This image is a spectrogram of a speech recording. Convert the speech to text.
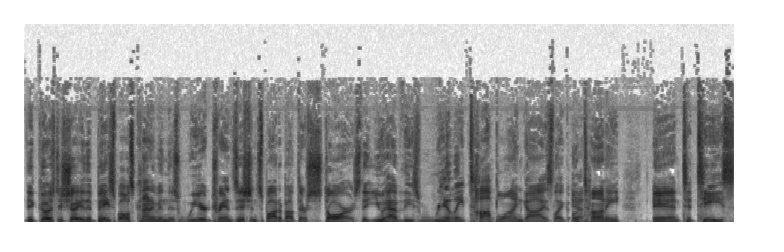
it goes to show you that baseball is kind of in this weird transition spot about their stars. That you have these really top line guys like Yeah. Otani and Tatis.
